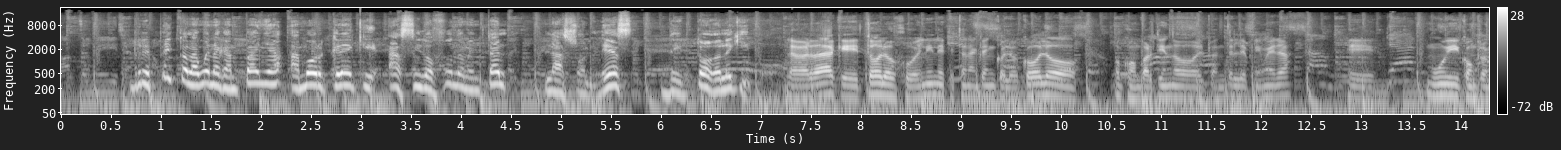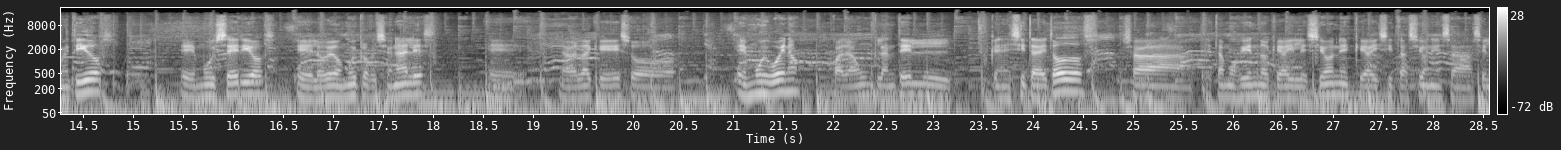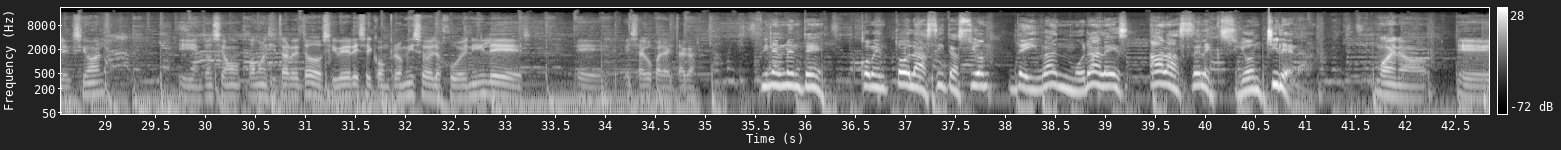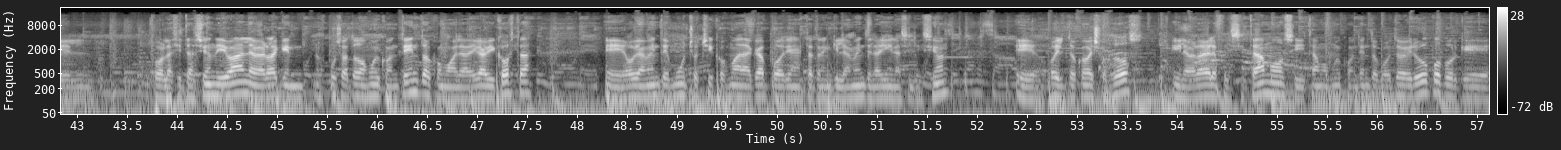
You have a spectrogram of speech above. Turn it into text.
Respecto a la buena campaña, Amor cree que ha sido fundamental la solidez de todo el equipo. La verdad que todos los juveniles que están acá en Colo Colo o compartiendo el plantel de primera, eh, muy comprometidos, eh, muy serios, eh, lo veo muy profesionales. la verdad que eso es muy bueno para un plantel que necesita de todos. Ya estamos viendo que hay lesiones, que hay citaciones a selección y entonces vamos a necesitar de todos y ver ese compromiso de los juveniles es algo para destacar. Finalmente, comentó la citación de Iván Morales a la selección chilena. Bueno, por la citación de Iván, la verdad que nos puso a todos muy contentos, como a la de Gaby Costa. Eh, obviamente muchos chicos más de acá podrían estar tranquilamente en la selección. Eh, hoy le tocó a ellos dos y la verdad que los felicitamos y estamos muy contentos por todo el grupo porque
